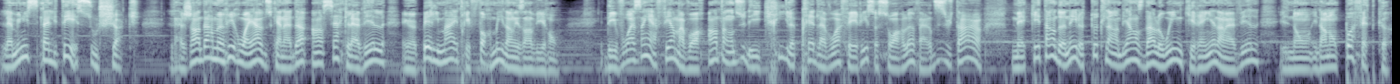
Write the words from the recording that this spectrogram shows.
La municipalité est sous le choc. La Gendarmerie royale du Canada encercle la ville et un périmètre est formé dans les environs. Des voisins affirment avoir entendu des cris près de la voie ferrée ce soir-là vers 18 heures, mais qu'étant donné toute l'ambiance d'Halloween qui régnait dans la ville, ils n'en ont pas fait cas.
